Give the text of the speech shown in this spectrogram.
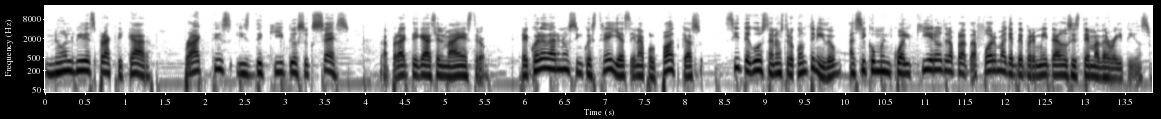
No olvides practicar. Practice is the key to success. La práctica es el maestro. Recuerda darnos 5 estrellas en Apple Podcasts si te gusta nuestro contenido, así como en cualquier otra plataforma que te permita un sistema de ratings.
